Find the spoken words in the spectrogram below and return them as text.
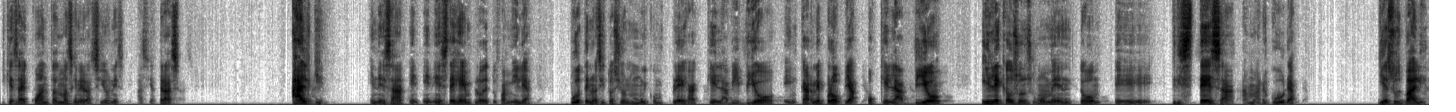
Y quién sabe cuántas más generaciones hacia atrás. Alguien en, esa, en, en este ejemplo de tu familia pudo tener una situación muy compleja que la vivió en carne propia o que la vio y le causó en su momento eh, tristeza, amargura. Y eso es válido.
